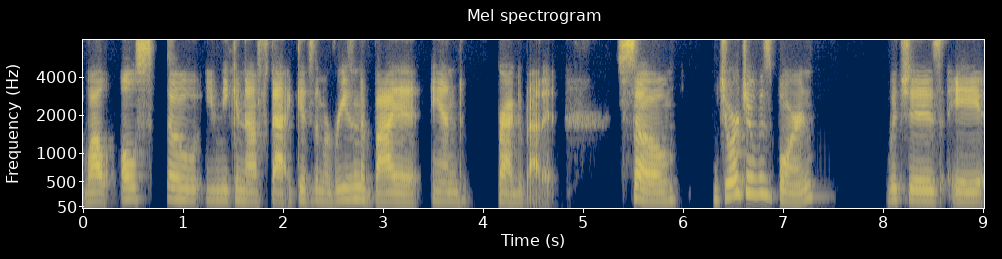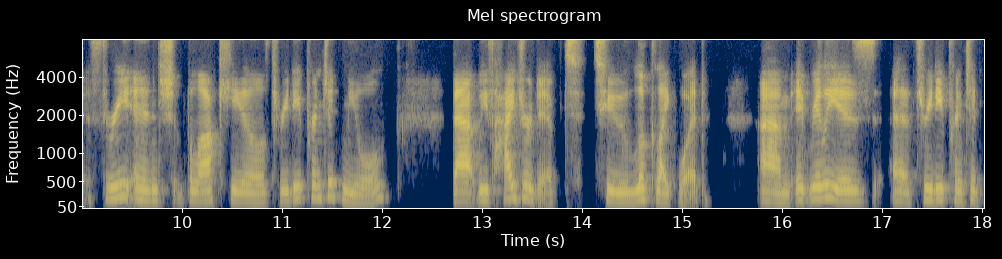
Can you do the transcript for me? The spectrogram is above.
while also unique enough that gives them a reason to buy it and brag about it. So, Georgia was born, which is a three inch block heel 3D printed mule that we've hydro dipped to look like wood. Um, it really is a 3D printed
